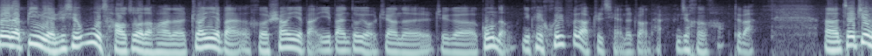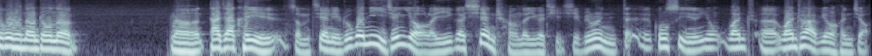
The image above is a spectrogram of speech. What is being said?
为了避免这些误操作的话呢，专业版和商业版一般都有这样的这个功能，你可以恢复到之前的状态，那就很好，对吧？呃，在这个过程当中呢。嗯，大家可以怎么建立？如果你已经有了一个现成的一个体系，比如说你的公司已经用 One 呃 OneDrive 用了很久，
